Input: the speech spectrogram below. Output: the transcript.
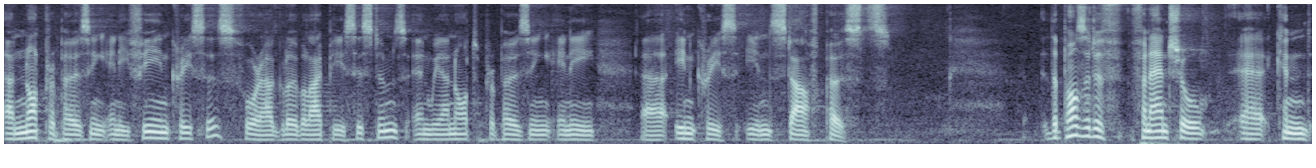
are not proposing any fee increases for our global IP systems, and we are not proposing any uh, increase in staff posts. The positive financial uh, and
